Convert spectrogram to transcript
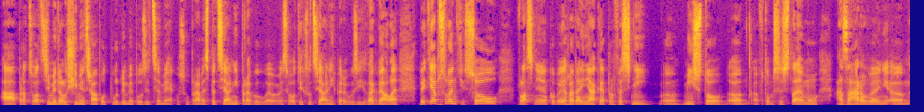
a pracovat s těmi dalšími třeba podpůrnými pozicemi, jako jsou právě speciální pedagogové, my o těch sociálních pedagogích a tak dále, kde ti absolventi jsou, vlastně jakoby hledají nějaké profesní uh, místo uh, v tom systému a zároveň uh,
